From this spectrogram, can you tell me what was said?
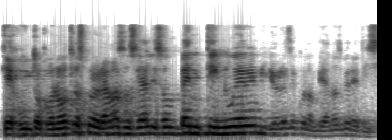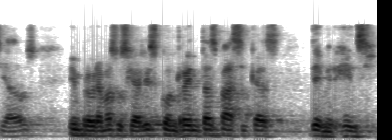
que junto con otros programas sociales son 29 millones de colombianos beneficiados en programas sociales con rentas básicas de emergencia.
